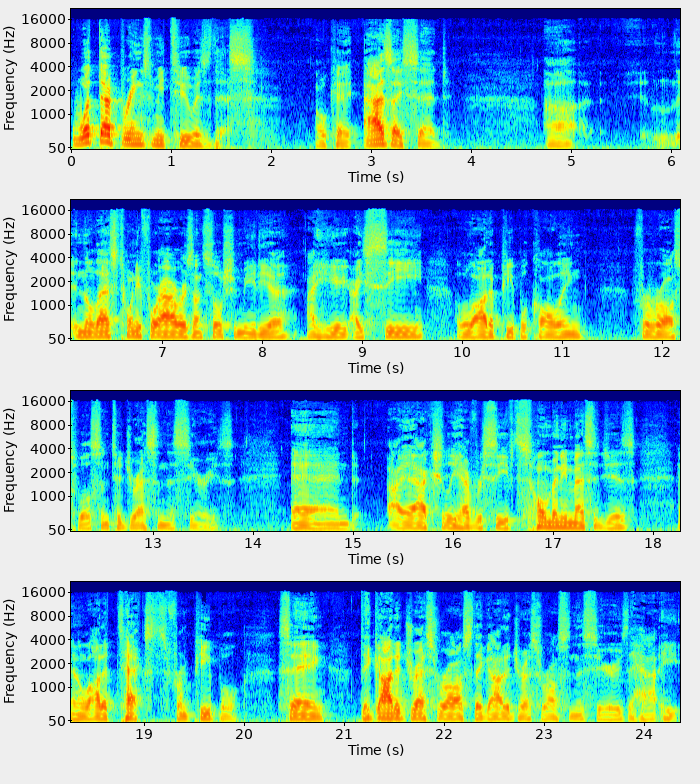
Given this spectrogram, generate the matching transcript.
what that brings me to is this. Okay, as I said, uh, in the last 24 hours on social media, I hear, I see a lot of people calling for Ross Wilson to dress in this series, and I actually have received so many messages and a lot of texts from people saying they got to dress Ross, they got to dress Ross in this series. They ha- he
